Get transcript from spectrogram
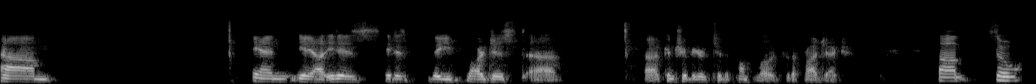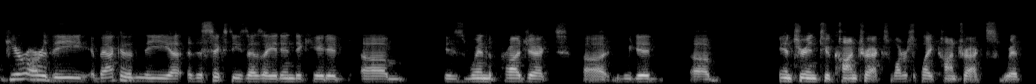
Um, and yeah, it is it is the largest uh, contributor to the pump load for the project. Um, so here are the back in the uh, the 60s, as I had indicated, um, is when the project uh, we did uh, enter into contracts, water supply contracts with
